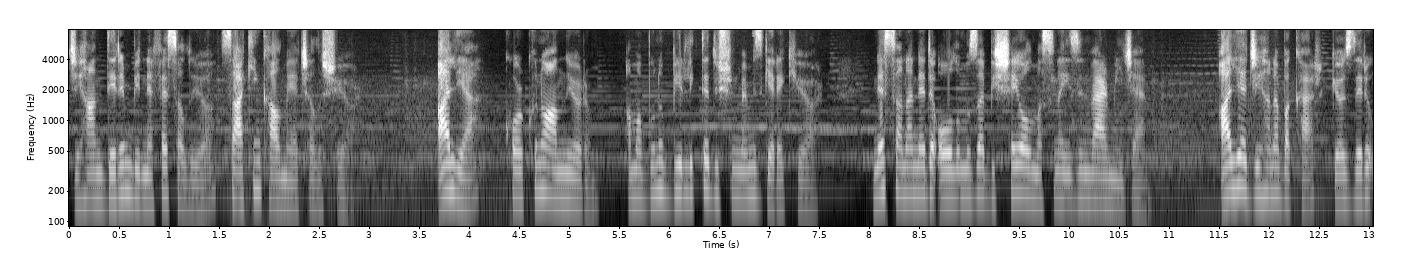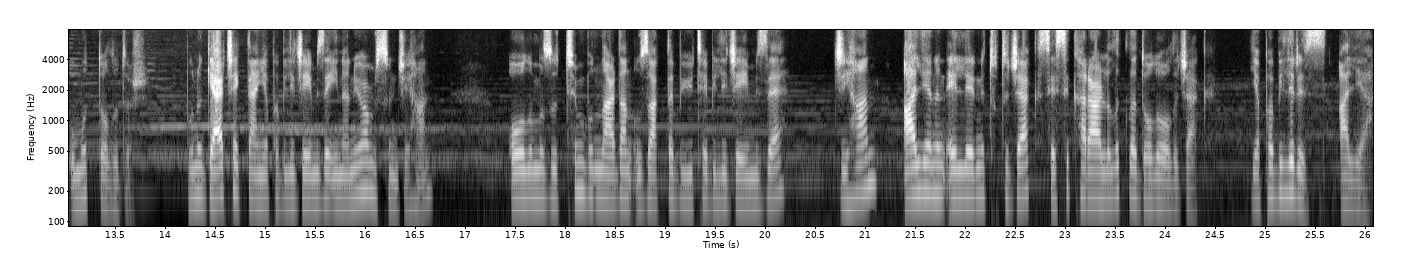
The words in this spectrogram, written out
Cihan derin bir nefes alıyor, sakin kalmaya çalışıyor. Alya, korkunu anlıyorum ama bunu birlikte düşünmemiz gerekiyor. Ne sana ne de oğlumuza bir şey olmasına izin vermeyeceğim. Alya Cihan'a bakar, gözleri umut doludur. Bunu gerçekten yapabileceğimize inanıyor musun Cihan? Oğlumuzu tüm bunlardan uzakta büyütebileceğimize, Cihan, Alya'nın ellerini tutacak, sesi kararlılıkla dolu olacak. Yapabiliriz, Alya.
